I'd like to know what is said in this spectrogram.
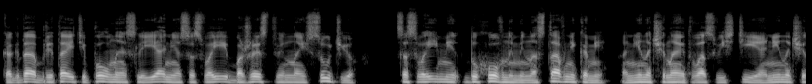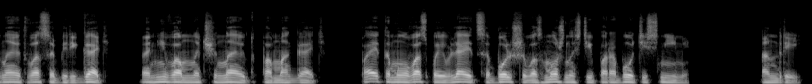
Когда обретаете полное слияние со своей божественной сутью, со своими духовными наставниками, они начинают вас вести, они начинают вас оберегать, они вам начинают помогать. Поэтому у вас появляется больше возможностей по работе с ними. Андрей.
